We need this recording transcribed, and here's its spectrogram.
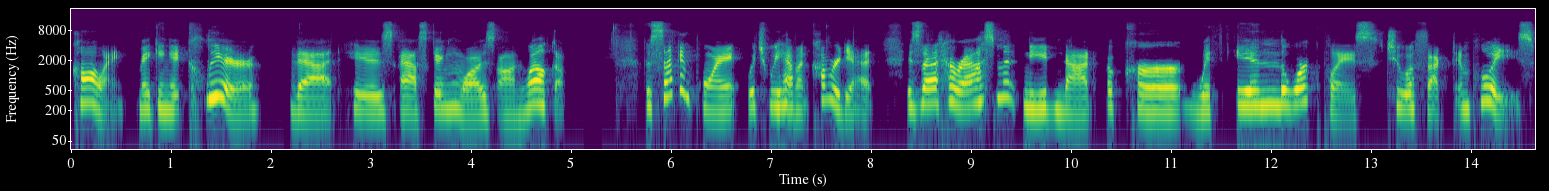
calling, making it clear that his asking was unwelcome. The second point, which we haven't covered yet, is that harassment need not occur within the workplace to affect employees.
